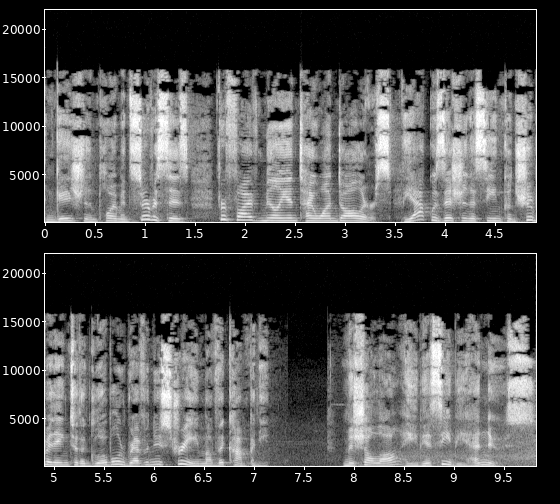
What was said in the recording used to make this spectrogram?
engaged in employment services for 5 million Taiwan dollars. The acquisition is seen contributing to the global revenue stream of the company. Michelle Ong, ABS-CBN News.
